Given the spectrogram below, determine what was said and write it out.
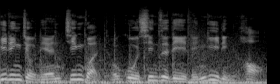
一零九年经管投顾新字地零一零号。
